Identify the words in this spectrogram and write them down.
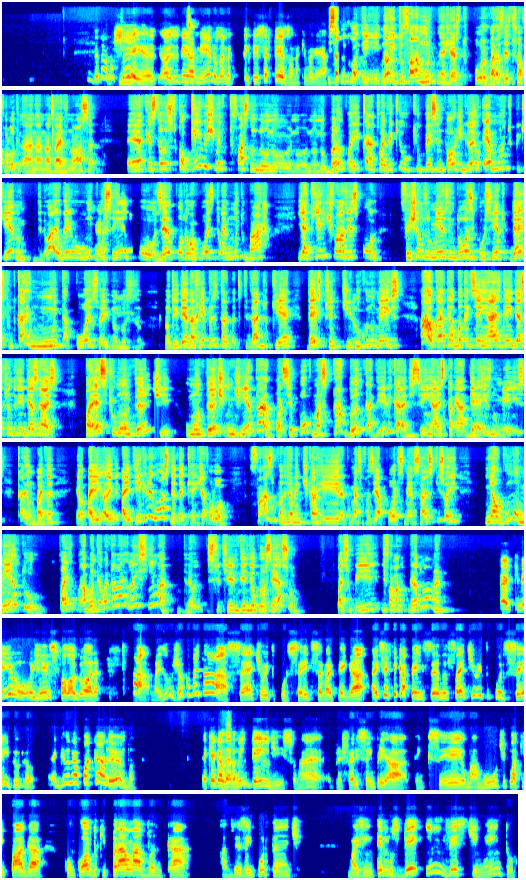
Entendeu? Não sei. E, é, às vezes ganhar menos, né? Mas tem que ter certeza, né? Que vai ganhar. E sabe qual, e, não, e tu fala muito, né, Gesto? Pô, várias vezes tu já falou aqui na, na, nas lives nossa. É a questão de qualquer investimento que tu faça no, no, no, no, banco aí, cara, tu vai ver que o, que o percentual de ganho é muito pequeno. Entendeu? Ah, eu ganho 1%, é. pô, 0 ponto alguma coisa, então é muito baixo. E aqui a gente fala às vezes, pô, fechamos o mês em 12%, 10%. Cara, é muita coisa isso aí. Não, vocês não tem ideia da representatividade do que é 10% de lucro no mês. Ah, o cara tem uma banca de 100 reais, ganha 10%, ganha 10 reais. Parece que o montante, o montante em dinheiro, claro, pode ser pouco, mas para a banca dele, cara, de 100 reais para ganhar 10 no mês, cara, é um baita. É, aí, aí, aí, tem aquele negócio, né, que a gente já falou. Faz um planejamento de carreira, começa a fazer aportes mensais, que isso aí, em algum momento, vai, a banca vai estar tá lá, lá em cima, entendeu? Se, se ele entender o processo, vai subir de forma gradual, né? É que nem o, o Gilson falou agora. Ah, mas um jogo vai dar 7, 8%, você vai pegar. Aí você fica pensando, 7, 8%, meu, é grana pra caramba. É que a galera Exato. não entende isso, né? Prefere sempre, ah, tem que ser uma múltipla que paga. Concordo que para alavancar, às vezes é importante. Mas em termos de investimento,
